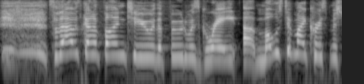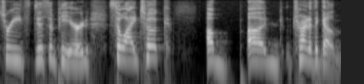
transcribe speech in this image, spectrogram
so that was kind of fun too. The food was great. Uh, most of my Christmas treats disappeared, so I took a, a trying to think of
